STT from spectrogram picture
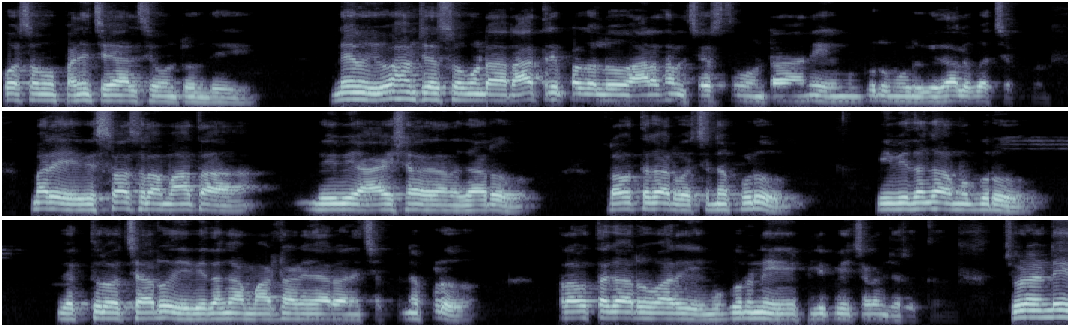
కోసము పని చేయాల్సి ఉంటుంది. నేను వివాహం చేసుకోకుండా రాత్రి పగలు ఆరాధనలు చేస్తూ ఉంటా అని ముగ్గురు మూడు విధాలుగా చెప్పు మరి విశ్వాసుల మాత బీవి ఆయిషా గారు ప్రవక్త గారు వచ్చినప్పుడు ఈ విధంగా ముగ్గురు వ్యక్తులు వచ్చారు ఈ విధంగా మాట్లాడినారు అని చెప్పినప్పుడు ప్రవక్త గారు వారి ముగ్గురిని పిలిపించడం జరుగుతుంది. చూడండి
